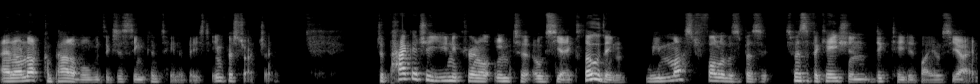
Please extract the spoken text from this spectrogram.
and are not compatible with existing container-based infrastructure. To package a unikernel into OCI clothing, we must follow the speci specification dictated by OCI.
